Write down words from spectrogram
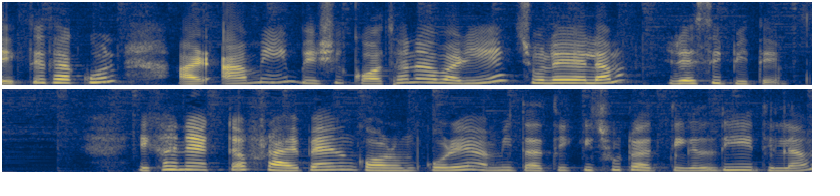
দেখতে থাকুন, আর আমি বেশি কথা না বাড়িয়ে চলে এলাম রেসিপিতে এখানে একটা ফ্রাই প্যান গরম করে আমি তাতে কিছুটা তেল দিয়ে দিলাম।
